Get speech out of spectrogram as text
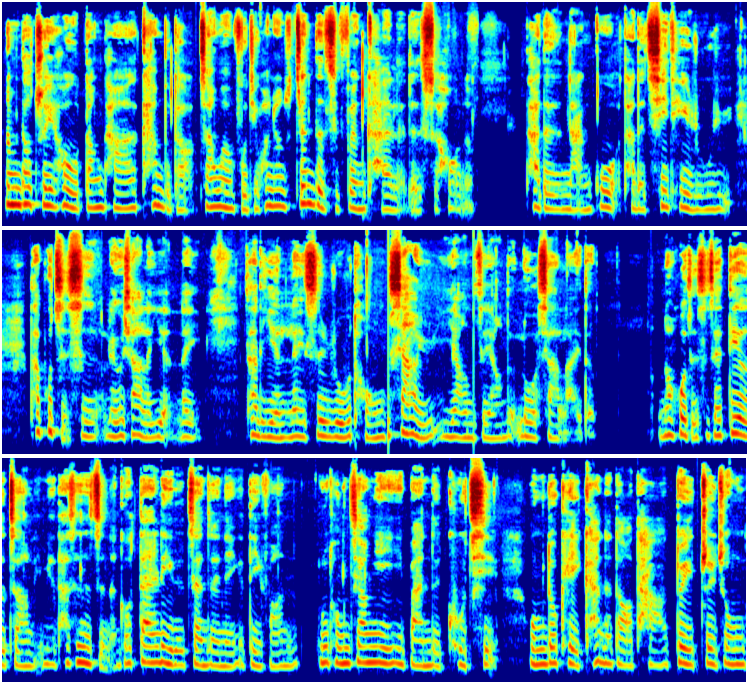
那么到最后，当他看不到张万福及换句话说，真的是分开了的时候呢，他的难过，他的泣涕如雨，他不只是流下了眼泪，他的眼泪是如同下雨一样这样的落下来的。那或者是在第二章里面，他甚至只能够呆立的站在那个地方，如同僵硬一般的哭泣。我们都可以看得到，他对最终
